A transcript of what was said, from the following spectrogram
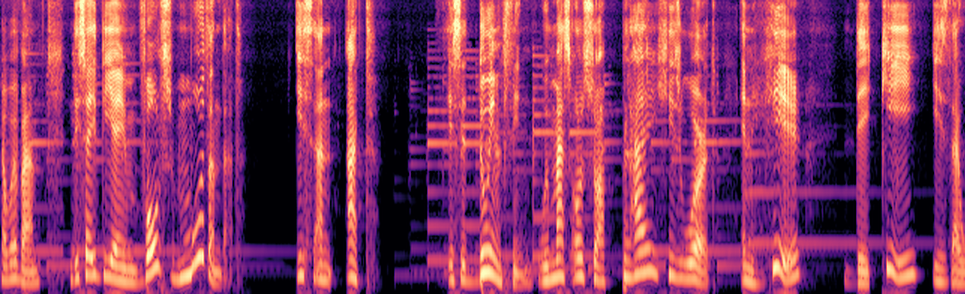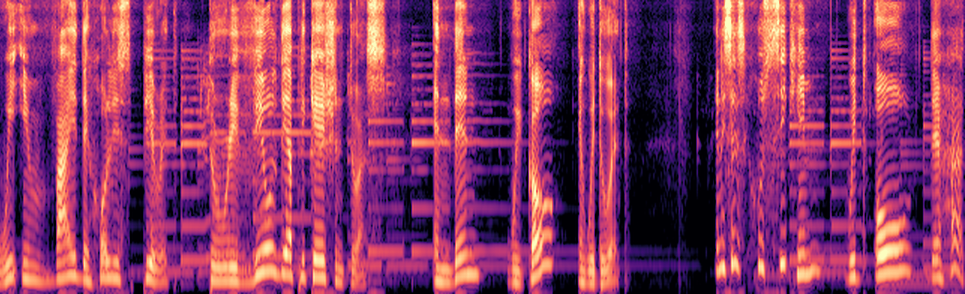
However, this idea involves more than that. It's an act it's a doing thing. We must also apply His word. And here, the key is that we invite the Holy Spirit to reveal the application to us. And then we go and we do it. And he says, Who seek Him with all their heart.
